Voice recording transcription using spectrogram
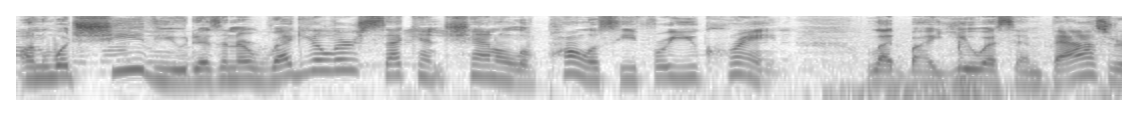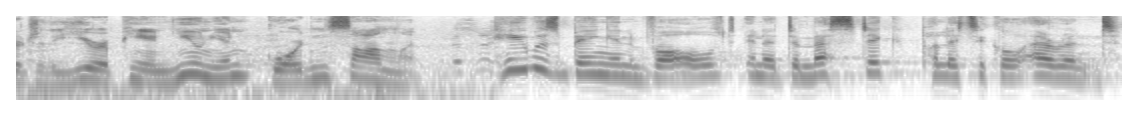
on what she viewed as an irregular second channel of policy for Ukraine, led by U.S. Ambassador to the European Union, Gordon Sondland. He was being involved in a domestic political errand,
